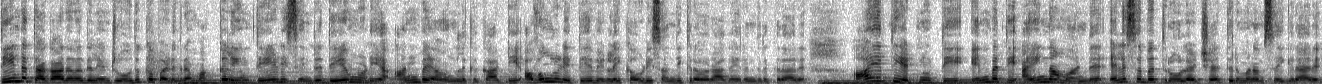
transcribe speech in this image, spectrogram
தீண்டத்தகாதவர்கள் என்று ஒதுக்கப்படுகிற மக்களையும் தேடி சென்று தேவனுடைய அன்பை அவங்களுக்கு காட்டி அவங்களுடைய தேவைகளை கவுடி சந்திக்கிறவராக இருந்திருக்கிறாரு. ஆயிரத்தி எட்நூத்தி எண்பத்தி ஐந்தாம் ஆண்டு எலிசபெத் ரோலட்சை திருமணம் செய்கிறாரு.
